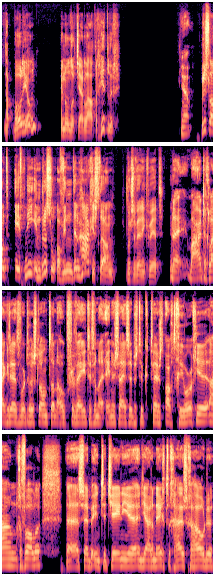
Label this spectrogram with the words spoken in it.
Napoleon en 100 jaar later Hitler. Ja. Rusland heeft niet in Brussel of in Den Haag gestaan voor zover ik weet. Nee, maar tegelijkertijd wordt Rusland dan ook verweten van... Eh, enerzijds hebben ze natuurlijk 2008 Georgië aangevallen. Uh, ze hebben in Tsjetsjenië in de jaren 90 huis gehouden.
